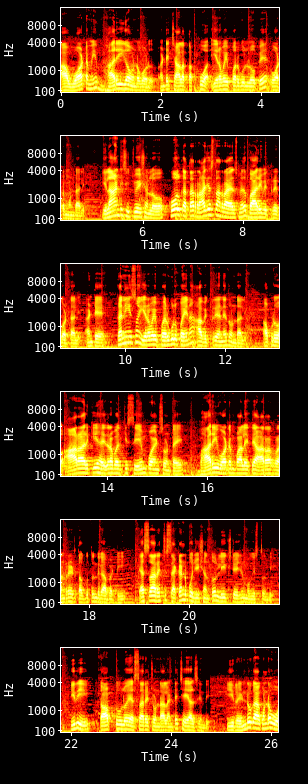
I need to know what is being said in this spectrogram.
ఆ ఓటమి భారీగా ఉండకూడదు. అంటే చాలా తక్కువ ఇరవై పరుగుల్లోపే ఓటమి ఉండాలి. ఇలాంటి సిచ్యువేషన్లో కోల్కతా రాజస్థాన్ రాయల్స్ మీద భారీ విక్టరీ కొట్టాలి. అంటే కనీసం ఇరవై పరుగుల పైన ఆ విక్టరీ అనేది ఉండాలి. అప్పుడు ఆర్ఆర్కి హైదరాబాద్కి సేమ్ పాయింట్స్ ఉంటాయి. భారీ ఓటమి పాలైతే ఆర్ఆర్ రన్ రేట్ తగ్గుతుంది కాబట్టి ఎస్ఆర్హెచ్ సెకండ్ పొజిషన్తో లీగ్ స్టేజ్ని ముగిస్తుంది. ఇది టాప్ టూలో ఎస్ఆర్హెచ్ ఉండాలంటే చేయాల్సింది. ఈ రెండు కాకుండా ఓ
